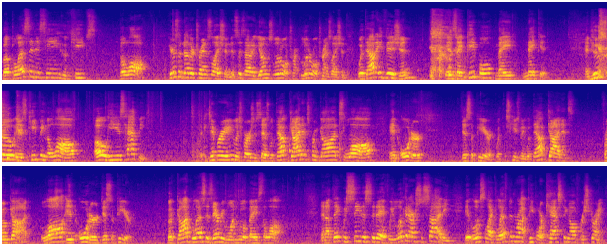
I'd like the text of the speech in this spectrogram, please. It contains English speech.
but blessed is he who keeps the law. Here's another translation. This is out of Young's literal, tra- literal translation. Without a vision is a people made naked. And whoso is keeping the law, oh, he is happy. The contemporary English version says, without guidance from God's law and order, disappear. With, excuse me, without guidance from God, law and order disappear. But God blesses everyone who obeys the law. And I think we see this today. If we look at our society, it looks like left and right people are casting off restraint.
